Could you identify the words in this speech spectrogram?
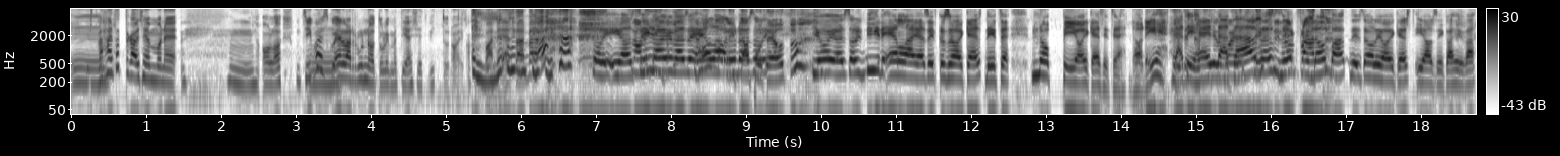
Mm. Ja vähän totta kai semmoinen hmm, olo. Mutta siinä vaiheessa, kun Ellan runo tuli, mä tiesin, että vittu noin kaksi panee tänään. Se oli ihan Se oli niinku- hyvä se, se Ella oli runo, se taputeltu. Joo, joo, se oli niin Ella ja sit kun se oikeesti niin se noppii oikein sit se, no niin, täti heittää täältä seksinopat. niin se oli oikeesti ihan sika hyvä.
